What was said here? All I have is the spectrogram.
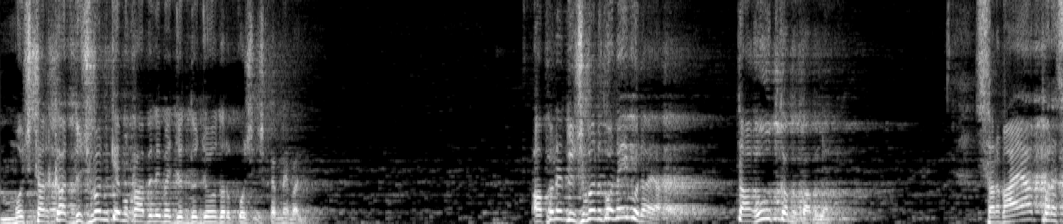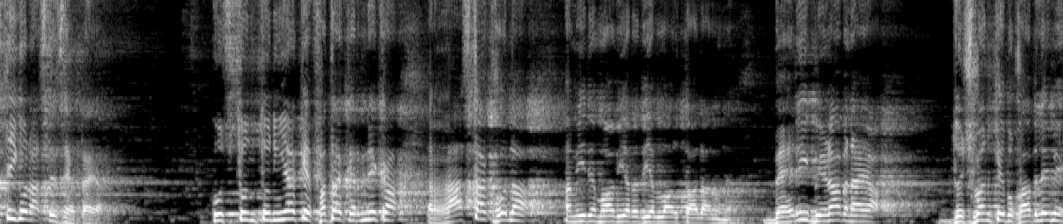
مشترکہ دشمن کے مقابلے میں جد وجہد اور کوشش کرنے والی۔ اپنے دشمن کو نہیں بلایا تاحود کا مقابلہ۔ سرمایہ پرستی کو راستے سے ہٹایا۔ کچھ کے فتح کرنے کا راستہ کھولا۔ امیر معاویہ رضی اللہ تعالیٰ عنہ نے۔ بحری بیڑا بنایا۔ دشمن کے مقابلے میں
